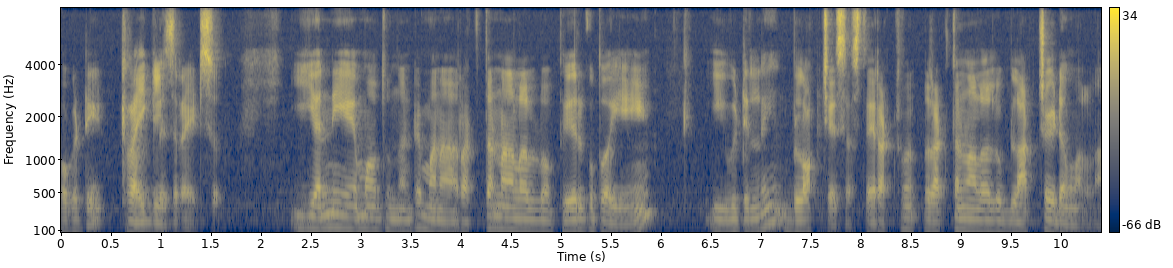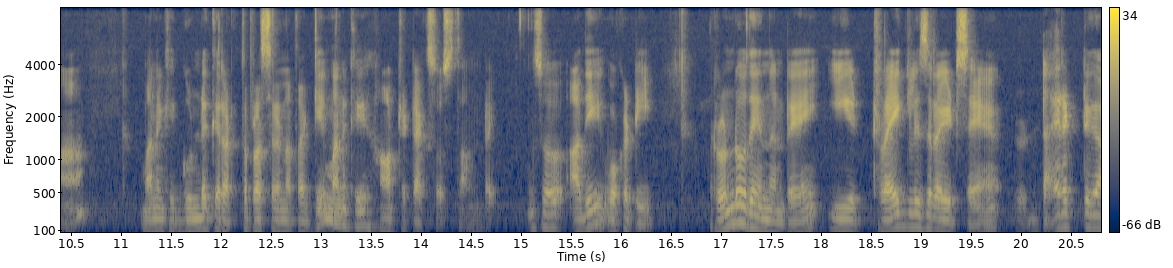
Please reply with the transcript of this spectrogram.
ఒకటి ట్రైగ్లిజరైడ్స్. ఇవన్నీ ఏమవుతుందంటే మన రక్తనాళాల్లో పేరుకుపోయి ఈ వీటిల్ని బ్లాక్ చేసేస్తాయి. రక్త రక్తనాళాలు బ్లాక్ చేయడం వలన మనకి గుండెకి రక్త ప్రసరణ తగ్గి మనకి హార్ట్ అటాక్స్ వస్తూ ఉంటాయి. సో అది ఒకటి. రెండోది ఏంటంటే ఈ ట్రైగ్లిజరైడ్సే డైరెక్ట్గా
